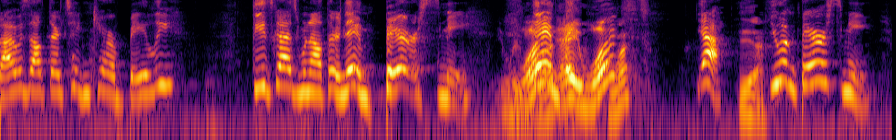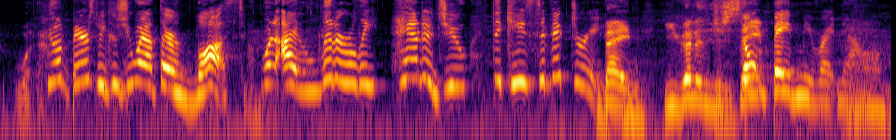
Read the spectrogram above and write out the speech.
when I was out there taking care of Bailey, these guys went out there and they embarrassed me. What? They- Hey, what? What? Yeah. Yeah. You embarrassed me. What? You embarrassed me because you went out there and lost when I literally handed you the keys to victory. Babe, you gotta just say. Don't babe me right now.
